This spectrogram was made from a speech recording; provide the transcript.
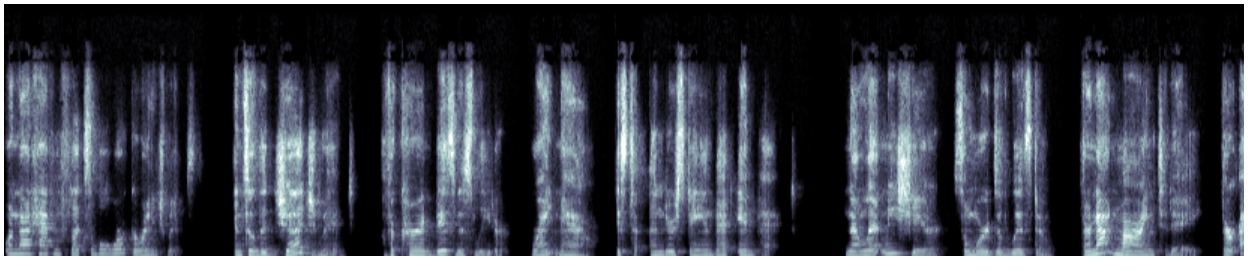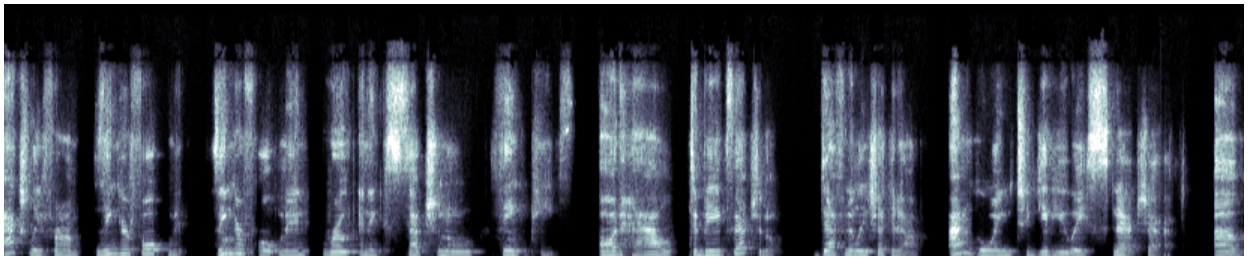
or not having flexible work arrangements. And so the judgment of a current business leader right now is to understand that impact. Now, let me share some words of wisdom. They're not mine today, they're actually from Zenger Folkman. Zenger hmm. Folkman wrote an exceptional think piece on how to be exceptional. Definitely check it out. I'm going to give you a snapshot of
